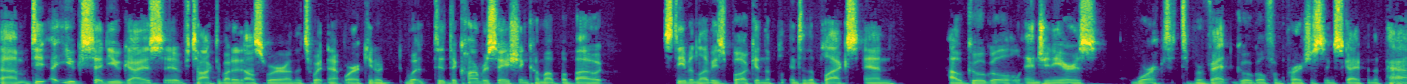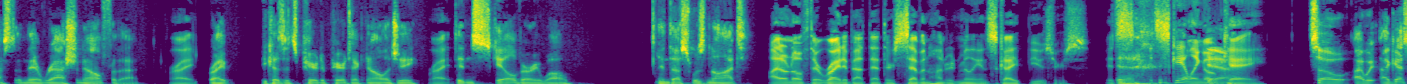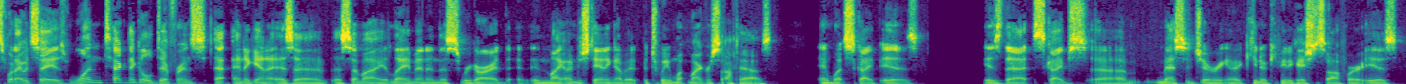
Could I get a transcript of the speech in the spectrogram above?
Um, did, you said you guys have talked about it elsewhere on the Twit network. You know, what did the conversation come up about Steven Levy's book in the into the Plex and how Google engineers worked to prevent Google from purchasing Skype in the past and their rationale for that, Right. right? Because it's peer to peer technology, Right. didn't scale very well, and thus was not. I don't know if they're right about that. There's 700 million Skype users. It's it's scaling Yeah. okay. So I would, I guess, what I would say is one technical difference, and again, as a, a semi layman in this regard, in my understanding of it, between what Microsoft has and what Skype is, is that Skype's um, messaging, uh, you know, communication software is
